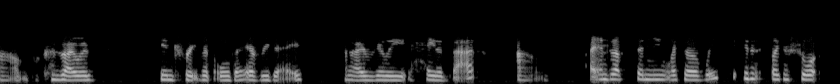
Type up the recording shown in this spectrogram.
um, because I was in treatment all day, every day, and I really hated that. Um, I ended up spending like a week in like a short,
